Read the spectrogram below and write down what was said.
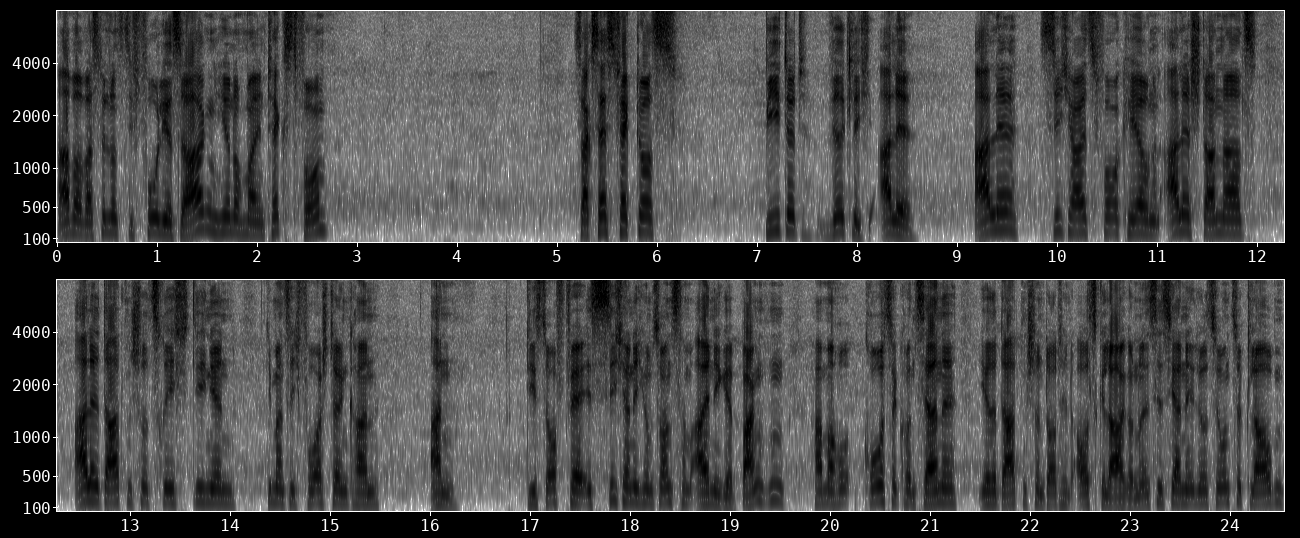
Aber was will uns die Folie sagen? Hier nochmal in Textform. SuccessFactors bietet wirklich alle, alle Sicherheitsvorkehrungen, alle Standards, alle Datenschutzrichtlinien, die man sich vorstellen kann, an. Die Software ist sicher nicht umsonst, haben einige Banken, haben auch große Konzerne ihre Daten schon dorthin ausgelagert. Und es ist ja eine Illusion zu glauben,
